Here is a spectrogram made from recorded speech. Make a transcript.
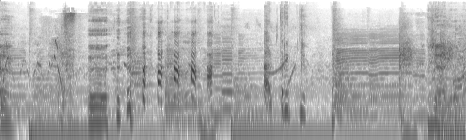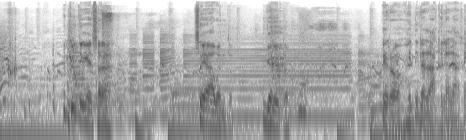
Ah. Ah. Ang trip niyo. Masyado naman. Nagpiti kayo sa sayawan to. Ganito. Pero hindi lalaki-lalaki.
